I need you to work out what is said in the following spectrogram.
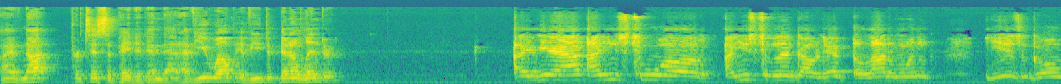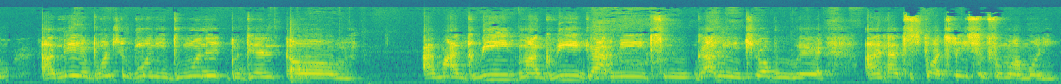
I have not participated in that. Have you well have you been a lender? I, yeah, I, I used to uh, I used to lend out a lot of money years ago. I made a bunch of money doing it, but then um, I, my greed my greed got me to got me in trouble where I had to start chasing for my money.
